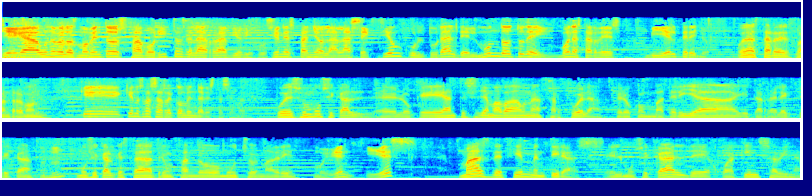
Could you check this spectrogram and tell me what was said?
Llega uno de los momentos favoritos de la radiodifusión española, la sección cultural del Mundo Today. Buenas tardes, Biel Perello. Buenas tardes, Juan Ramón. ¿Qué, nos vas a recomendar esta semana? Pues un musical, eh, lo que antes se llamaba una zarzuela, pero con batería, guitarra eléctrica. Musical que está triunfando mucho en Madrid. Muy bien, ¿y es? Más de 100 mentiras, el musical de Joaquín Sabina.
